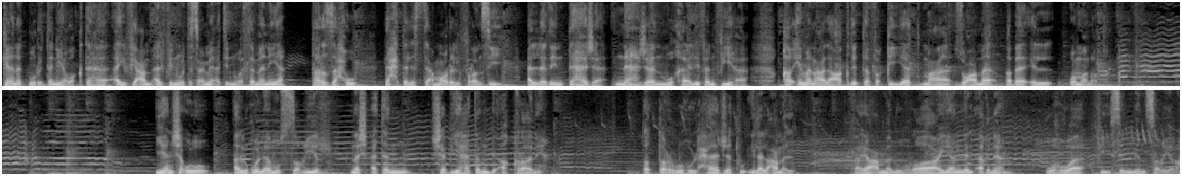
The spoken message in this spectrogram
كانت موريتانيا وقتها أي في عام 1908 ترزح تحت الاستعمار الفرنسي الذي انتهج نهجا مخالفا فيها قائما على عقد اتفاقيات مع زعماء قبائل ومناطق. ينشأ الغلام الصغير نشأة شبيهة بأقرانه. تضطره الحاجة إلى العمل فيعمل راعيا للأغنام وهو في سن صغيرة.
